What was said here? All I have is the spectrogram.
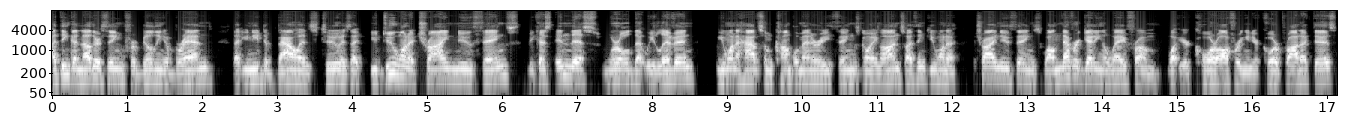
I think another thing for building a brand that you need to balance too is that you do want to try new things because in this world that we live in, you want to have some complementary things going on. So I think you want to try new things while never getting away from what your core offering and your core product is.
